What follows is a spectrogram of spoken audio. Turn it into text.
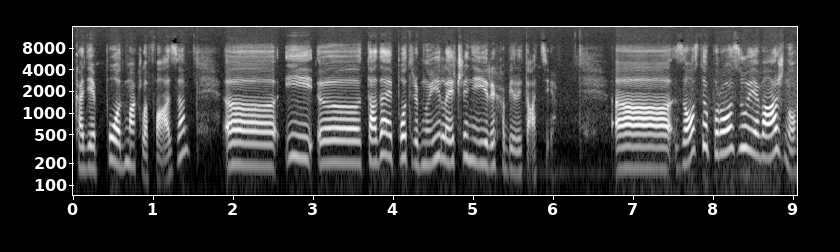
kad je podmakla faza i tada je potrebno i lečenje i rehabilitacija. Za osteoporozu je važno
